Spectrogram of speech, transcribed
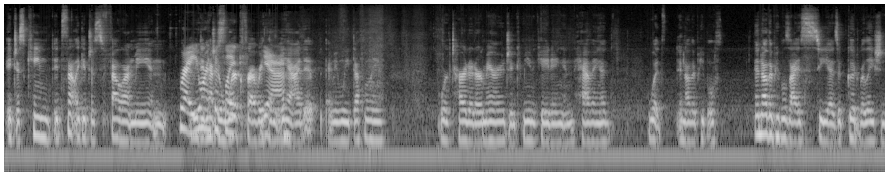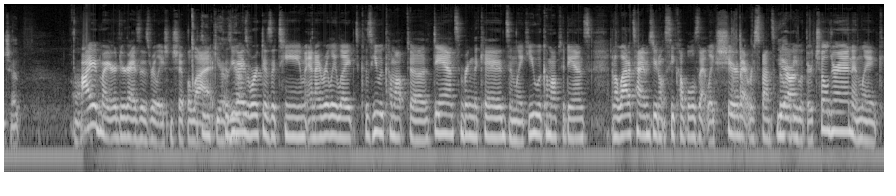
it just came. It's not like it just fell on me and Right, We you didn't weren't have just to work for everything yeah. we had. It, I mean, we definitely worked hard at our marriage and communicating and having a what in other people's in other people's eyes see as a good relationship. Um, I admired your guys' relationship a lot Thank you, because you yeah. guys worked as a team, and I really liked because he would come up to dance and bring the kids, and like you would come up to dance, and a lot of times you don't see couples that like share that responsibility Yeah. with their children, and like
